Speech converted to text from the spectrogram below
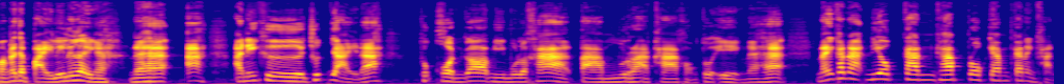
มันก็จะไปเรื่อยๆไงนะฮะอะอันนี้คือชุดใหญ่นะทุกคนก็มีมูลค่าตามราคาของตัวเองนะฮะ ในขณะเดียวกันครับ โปรแกรมการแข่งขัน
